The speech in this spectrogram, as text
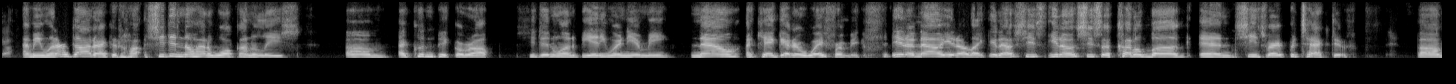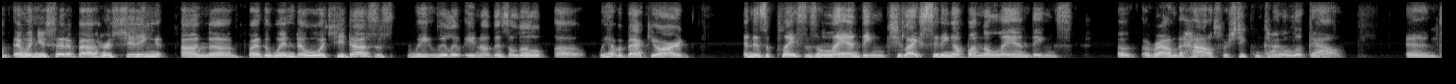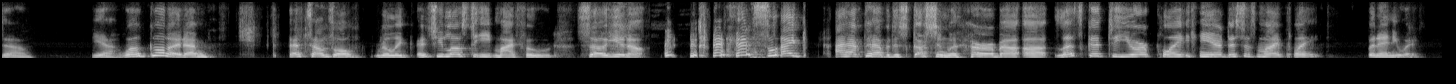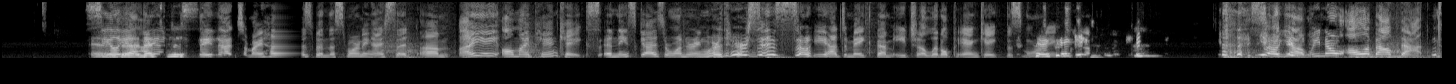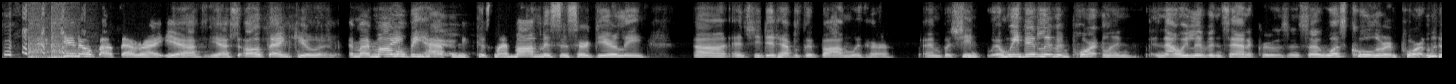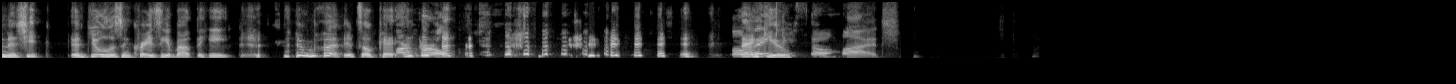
Yeah. i mean when i got her i could she didn't know how to walk on a leash. Um i couldn't pick her up. She didn't want to be anywhere near me. Now i can't get her away from me. You know now you know like you know she's you know she's a cuddle bug and she's very protective um, and when you said about her sitting on uh, by the window, what she does is we we live, you know, there's a little uh, we have a backyard, and there's a place, there's a landing. She likes sitting up on the landings of, around the house where she can kind of look out. And um, yeah, well, good. I'm. That sounds all really. And she loves to eat my food, so you know, it's like I have to have a discussion with her about. Uh, let's get to your plate here. This is my plate. But anyway. And, Celia, uh, I had to say that to my husband this morning. I said, um, I ate all my pancakes, and these guys are wondering where theirs is. So he had to make them each a little pancake this morning. so yeah, we know all about that. you know about that, right? Yeah, yes. Oh, thank you. And my mom will be you. happy because my mom misses her dearly, uh, and she did have a good bond with her. And but she and we did live in Portland, and now we live in Santa Cruz, and so it was cooler in Portland. And she and Jewel isn't crazy about the heat, but it's okay. Smart girl. well, Thank thank you. you so much.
